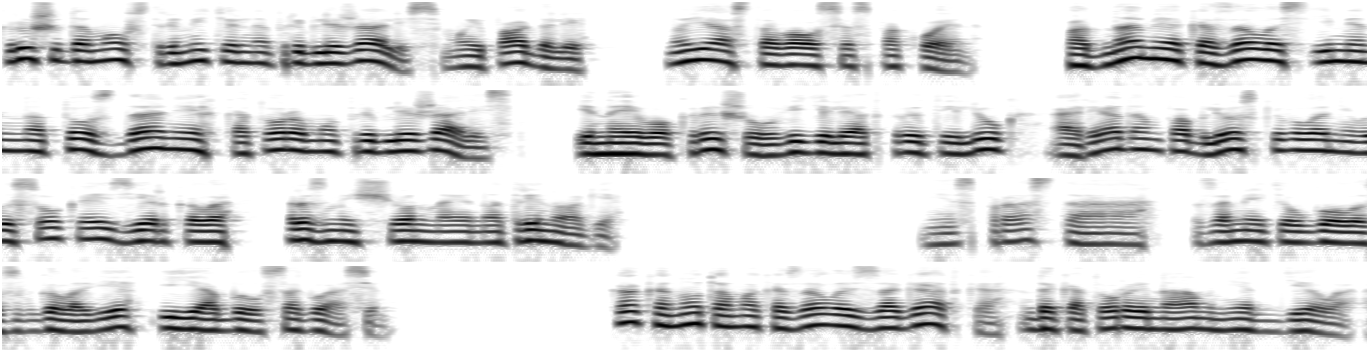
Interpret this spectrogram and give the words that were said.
Крыши домов стремительно приближались, мы падали, но я оставался спокоен. Под нами оказалось именно то здание, к которому приближались, и на его крыше увидели открытый люк, а рядом поблескивало невысокое зеркало, размещенное на треноге. «Неспроста», — заметил голос в голове, и я был согласен. Как оно там оказалось загадка, до которой нам нет дела.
